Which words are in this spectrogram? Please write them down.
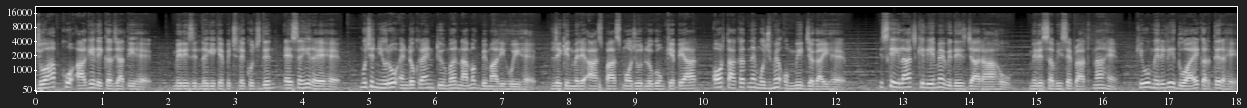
जो आपको आगे लेकर जाती है। मेरी ज़िंदगी के पिछले कुछ दिन ऐसे ही रहे हैं। मुझे न्यूरो एंडोक्राइन ट्यूमर नामक बीमारी हुई है, लेकिन मेरे आसपास मौजूद लोगों के प्यार और ताकत ने मुझमें उम्मीद जगाई है। इसके इलाज के लिए मैं विदेश जा रहा हूँ। मेरे सभी से प्रार्थना है कि वो मेरे लिए दुआएँ करते रहे।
